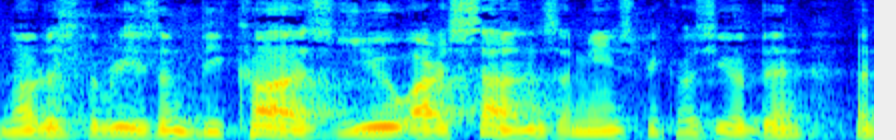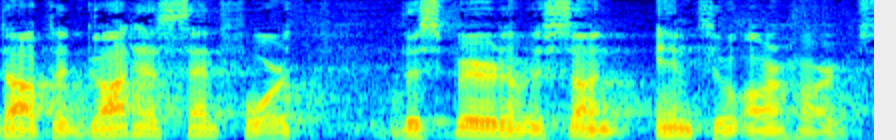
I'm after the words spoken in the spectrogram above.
notice the reason, because you are sons, that means because you have been adopted, God has sent forth the Spirit of His Son into our hearts.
